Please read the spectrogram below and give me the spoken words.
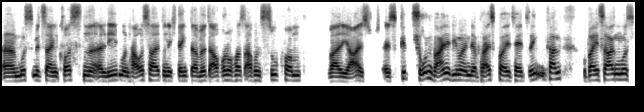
äh, muss mit seinen Kosten äh, leben und haushalten. Und ich denke, da wird auch noch was auf uns zukommen, weil ja, es, es gibt schon Weine, die man in der Preisqualität trinken kann. Wobei ich sagen muss,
